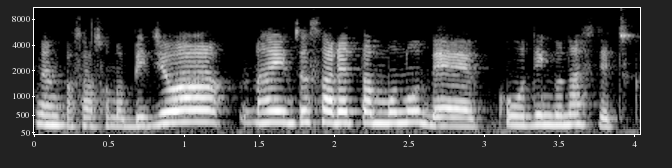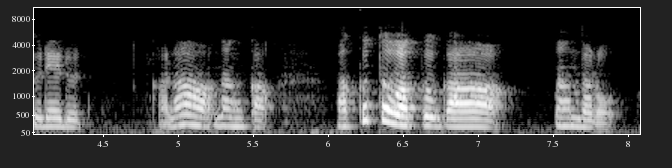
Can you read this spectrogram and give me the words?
なんかさそのビジュアライズされたものでコーディングなしで作れるからなんか枠と枠がなんだろう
